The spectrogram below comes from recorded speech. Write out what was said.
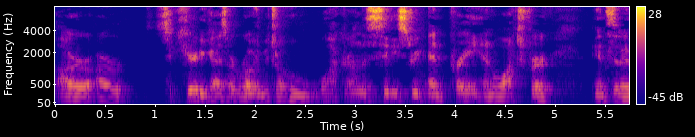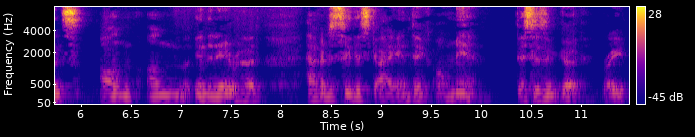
our, our security guys, our roving patrol, who walk around the city street and pray and watch for incidents on on in the neighborhood, happen to see this guy and think, "Oh man, this isn't good," right?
